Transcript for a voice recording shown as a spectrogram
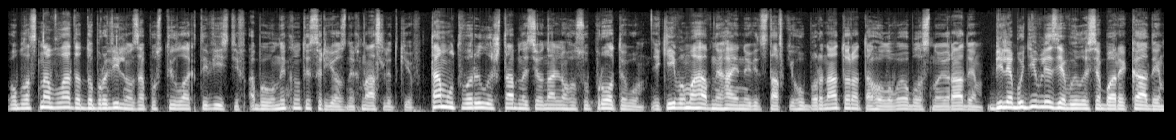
Обласна влада добровільно запустила активістів, аби уникнути серйозних наслідків. Там утворили штаб національного супротиву, який вимагав негайної відставки губернатора та голови обласної ради. Біля будівлі з'явилися барикади.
